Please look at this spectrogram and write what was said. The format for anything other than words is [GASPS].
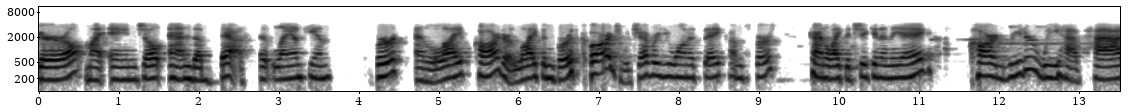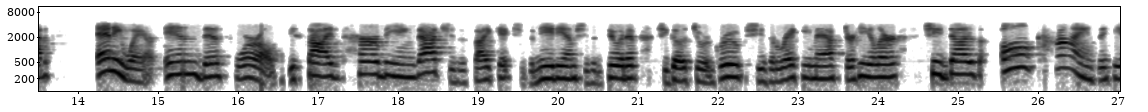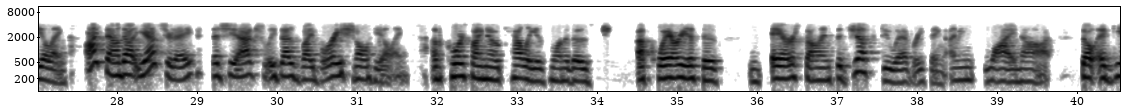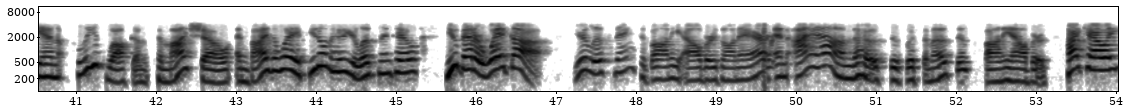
Girl, my angel, and the best Atlantean birth and life card or life and birth [LAUGHS] cards, whichever you want to say comes first? Kind of like the chicken and the egg. Card reader we have had anywhere in this world. Besides her being that, she's a psychic, she's a medium, she's intuitive, she goes to her group, she's a Reiki master healer. She does all kinds of healing. I found out yesterday that she actually does vibrational healing. Of course, I know Kelly is one of those Aquariuses, air signs that just do everything. I mean, why not? So, again, please welcome to my show. And by the way, if you don't know who you're listening to, you better wake up You're listening to Bonnie Albers on air, and I am the hostess with the mostest, Bonnie Albers. Hi, Kelly.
